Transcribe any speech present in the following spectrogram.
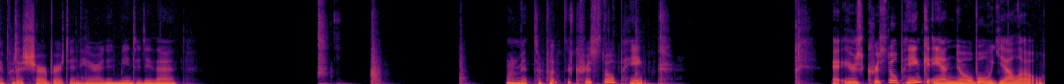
I put a sherbet in here. I didn't mean to do that. I meant to put the crystal pink. Okay, here's crystal pink and noble yellow.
